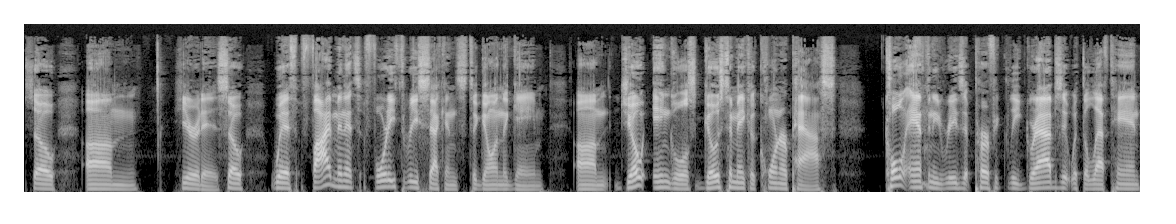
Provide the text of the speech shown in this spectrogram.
So um, here it is. So with five minutes forty three seconds to go in the game, um, Joe Ingles goes to make a corner pass. Cole Anthony reads it perfectly, grabs it with the left hand,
